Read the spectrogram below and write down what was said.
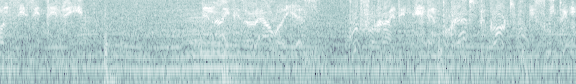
on CCTV. The night is our ally, yes? Good for hiding, and perhaps the guards will be sleeping.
